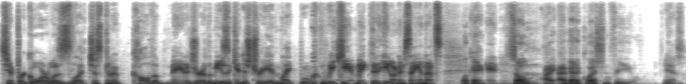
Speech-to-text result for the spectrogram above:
Tipper Gore was like just gonna call the manager of the music industry and like we can't make the you know what I'm saying? That's Okay, And- so I, I've got a question for you. yes.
